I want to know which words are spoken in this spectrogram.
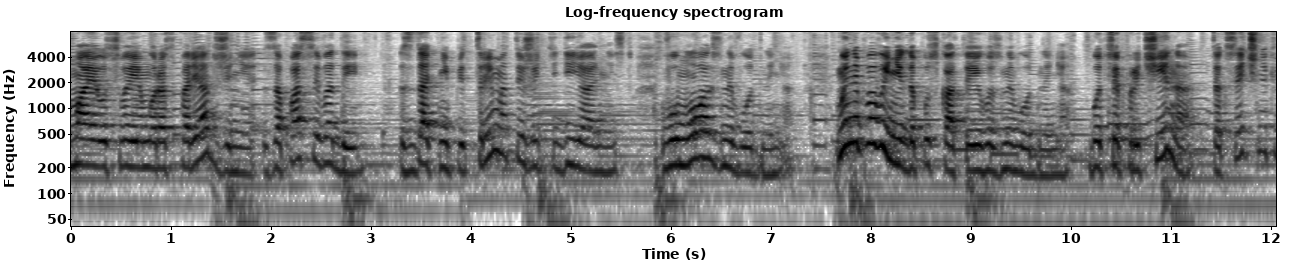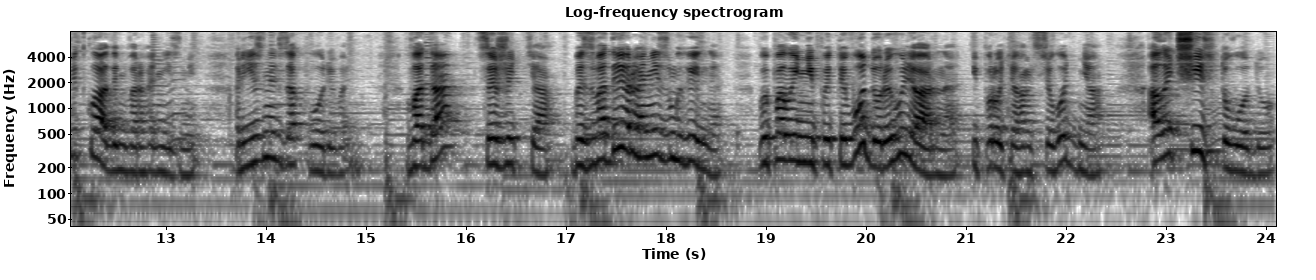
має у своєму розпорядженні запаси води, здатні підтримати життєдіяльність в умовах зневоднення. Ми не повинні допускати його зневоднення, бо це причина токсичних відкладень в організмі, різних захворювань. Вода це життя. Без води організм гине. Ви повинні пити воду регулярно і протягом всього дня, але чисту воду,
